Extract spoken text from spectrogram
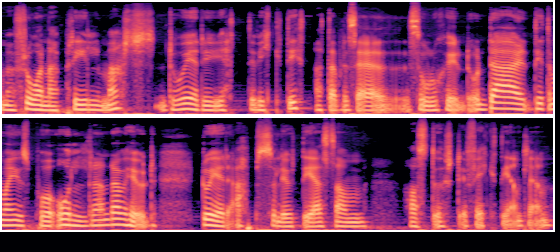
men från april, mars, då är det jätteviktigt att applicera solskydd. Och där tittar man just på åldrande av hud, då är det absolut det som har störst effekt egentligen.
